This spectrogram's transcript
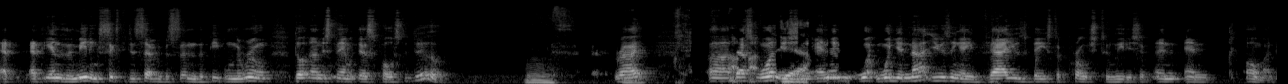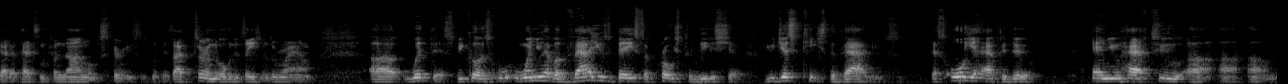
at, at the end of the meeting, 60 to 70% of the people in the room don't understand what they're supposed to do. Mm. Right? Uh, that's uh, one issue. Yeah. And then when, when, you're not using a values-based approach to leadership, and, and oh my God, I've had some phenomenal experiences with this. I've turned organizations around uh, with this because w- when you have a values-based approach to leadership, you just teach the values. That's all you have to do, and you have to, uh, uh um,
